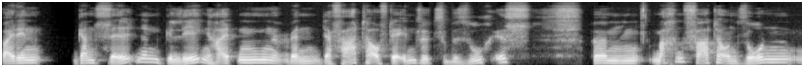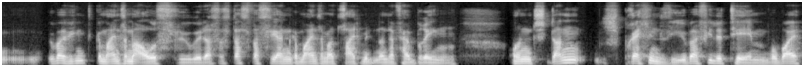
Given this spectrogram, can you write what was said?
Bei den ganz seltenen Gelegenheiten, wenn der Vater auf der Insel zu Besuch ist, ähm, machen Vater und Sohn überwiegend gemeinsame Ausflüge. Das ist das, was sie an gemeinsamer Zeit miteinander verbringen. Und dann sprechen sie über viele Themen, wobei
